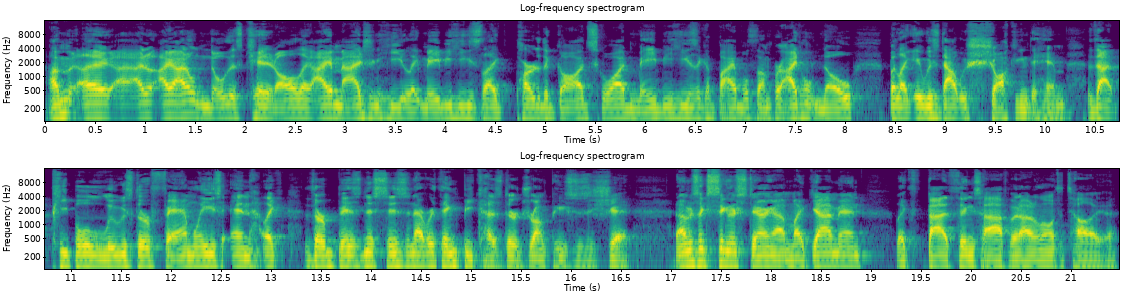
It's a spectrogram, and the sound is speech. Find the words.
I'm I, I I don't know this kid at all. Like I imagine he like maybe he's like part of the God Squad. Maybe he's like a Bible thumper. I don't know, but like it was that was shocking to him that people lose their families and like their businesses and everything because they're drunk pieces of shit. And I'm just like sitting there staring at him like, yeah, man, like bad things happen. I don't know what to tell you.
